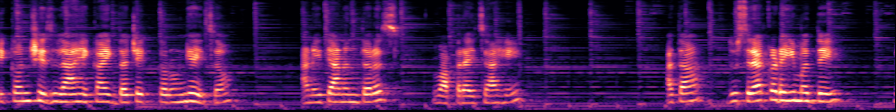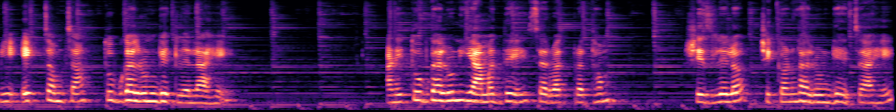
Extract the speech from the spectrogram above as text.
चिकन शिजलं आहे का एकदा चेक करून घ्यायचं. आणि त्यानंतरच वापरायचं आहे. आता दुसऱ्या कढईमध्ये मी एक चमचा तूप घालून घेतलेला आहे. आणि तूप घालून यामध्ये सर्वात प्रथम शिजलेलं चिकन घालून घ्यायचं आहे.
